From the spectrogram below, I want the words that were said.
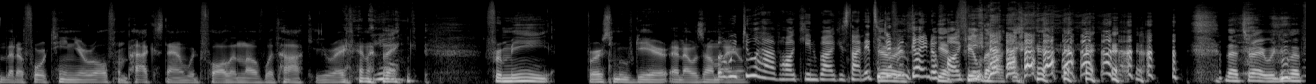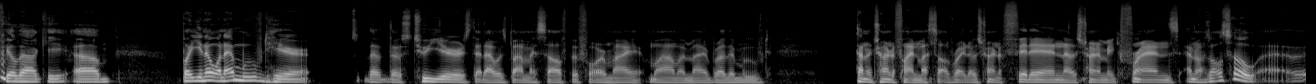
that a 14 year old from Pakistan would fall in love with hockey, right? And I yeah. think for me, first moved here and I was on but my. But we own. do have hockey in Pakistan. It's there a different is, kind of yeah, hockey. Field hockey. That's right. We do have field hockey. Um, but you know, when I moved here, the, those two years that I was by myself before my mom and my brother moved, kind of trying to find myself. Right, I was trying to fit in. I was trying to make friends, and I was also. Uh,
